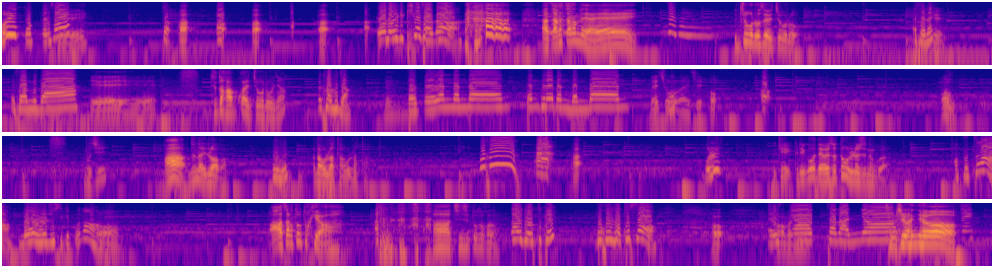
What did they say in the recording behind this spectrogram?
호잇. 옆에서 오케이. 자. 아. 어. 아. 아. 아, 야, 너 왜 이렇게 키가 작아? 아 작아 작네. 에이. 이쪽으로 오세요 이쪽으로. 아, 되네? 오케이. 죄송합니다. 예 예. 둘 다 가볼까 이쪽으로 그냥? 여기 가보자. 네. 딴따라단단단, 딴따라단단단. 네 이쪽으로 가야지. 어. 어. 어. 뭐지? 아 누나 일로 와봐. 왜, 왜? 아, 나 올라타 올라타. 아, 올? 오케이 그리고 내가 여기서 또 올려주는 거야. 아, 그렇구나. 너가 올려줄 수 있겠구나. 어 어. 아짱 똑똑해 아. 아 진심 똑똑하다. 나 이제 어떡해? 너 거기 갇혔어. 어. 잠깐만요. 전 안녕. 잠시만요.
